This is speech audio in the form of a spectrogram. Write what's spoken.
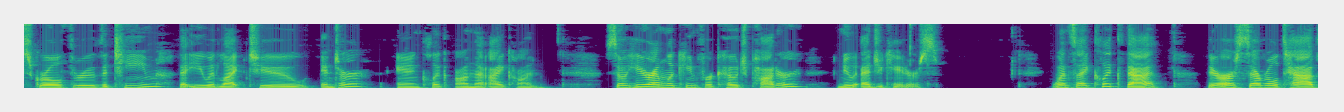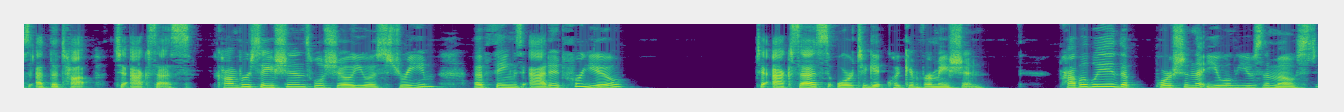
Scroll through the team that you would like to enter and click on that icon. So here I'm looking for Coach Potter, New Educators. Once I click that, there are several tabs at the top to access. Conversations will show you a stream of things added for you to access or to get quick information. Probably the portion that you will use the most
